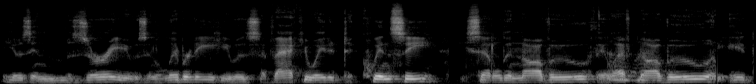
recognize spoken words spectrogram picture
He was in Missouri, he was in Liberty, he was evacuated to Quincy. He settled in Nauvoo. They Oh, left wow. Nauvoo. He'd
